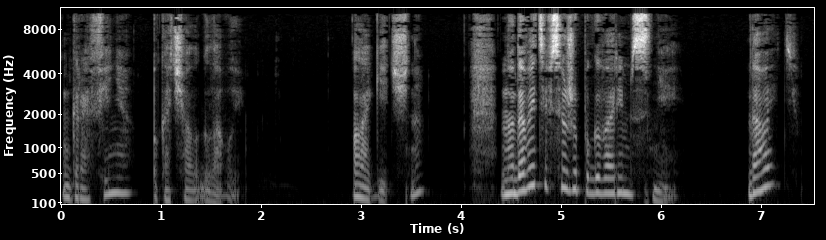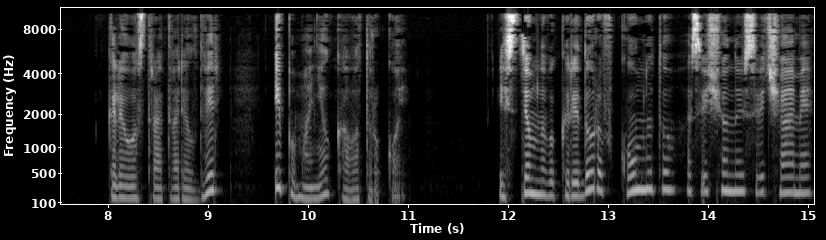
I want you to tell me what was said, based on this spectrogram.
Графиня покачала головой. Логично. Но давайте все же поговорим с ней. Давайте. Калиостро отворил дверь и поманил кого-то рукой. Из темного коридора в комнату, освещенную свечами,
